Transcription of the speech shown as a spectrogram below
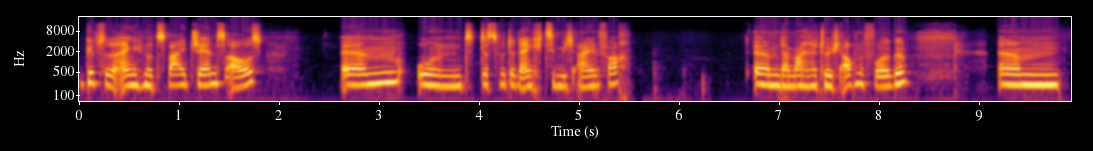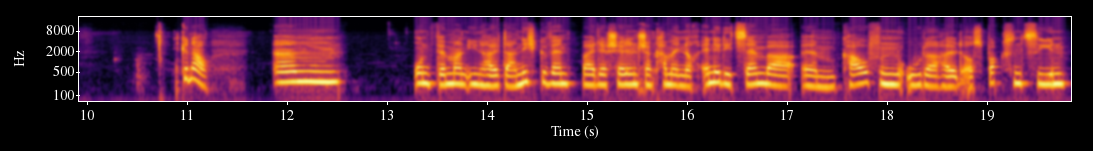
gibst du dann eigentlich nur zwei Gems aus ähm, und das wird dann eigentlich ziemlich einfach. Ähm, da mache ich natürlich auch eine Folge. Ähm, genau. Ähm, und wenn man ihn halt da nicht gewinnt bei der Challenge, dann kann man ihn noch Ende Dezember ähm, kaufen oder halt aus Boxen ziehen.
